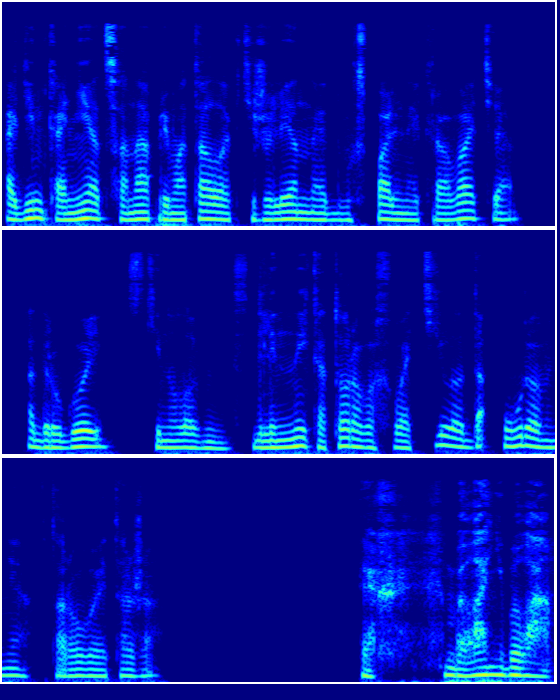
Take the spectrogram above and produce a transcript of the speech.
Один конец она примотала к тяжеленной двухспальной кровати, а другой скинула вниз, длины которого хватило до уровня второго этажа. Эх, была не была.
